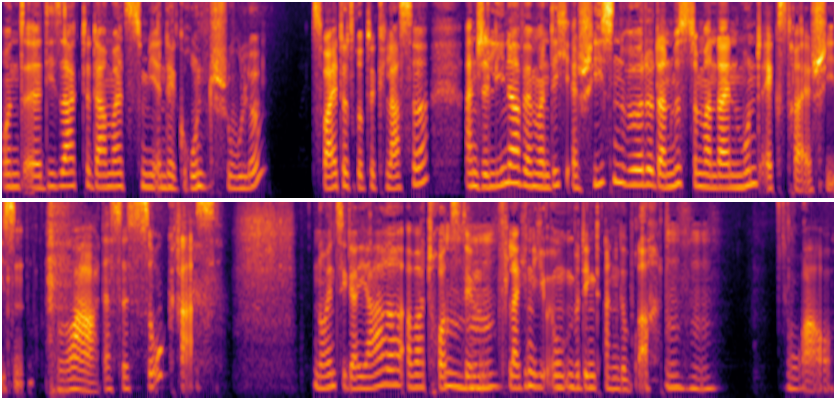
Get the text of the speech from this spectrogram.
Und äh, die sagte damals zu mir in der Grundschule, zweite, dritte Klasse, Angelina, wenn man dich erschießen würde, dann müsste man deinen Mund extra erschießen. Wow, das ist so krass. 90er Jahre, aber trotzdem mhm. vielleicht nicht unbedingt angebracht. Mhm. Wow.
